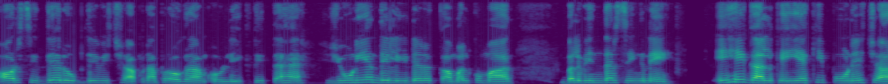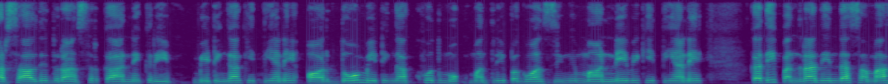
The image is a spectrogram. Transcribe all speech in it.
ਔਰ ਸਿੱਧੇ ਰੂਪ ਦੇ ਵਿੱਚ ਆਪਣਾ ਪ੍ਰੋਗਰਾਮ ਉਲੀਕ ਦਿੱਤਾ ਹੈ। ਯੂਨੀਅਨ ਦੇ ਲੀਡਰ ਕਮਲ ਕੁਮਾਰ ਬਲਵਿੰਦਰ ਸਿੰਘ ਨੇ ਇਹ ਗੱਲ ਕਹੀ ਹੈ ਕਿ ਪੌਣੇ 4 ਸਾਲ ਦੇ ਦੌਰਾਨ ਸਰਕਾਰ ਨੇ ਕਰੀਬ ਮੀਟਿੰਗਾਂ ਕੀਤੀਆਂ ਨੇ ਔਰ ਦੋ ਮੀਟਿੰਗਾਂ ਖੁਦ ਮੁੱਖ ਮੰਤਰੀ ਭਗਵੰਤ ਸਿੰਘ ਮਾਨ ਨੇ ਵੀ ਕੀਤੀਆਂ ਨੇ। ਕਦੀ 15 ਦਿਨ ਦਾ ਸਮਾਂ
